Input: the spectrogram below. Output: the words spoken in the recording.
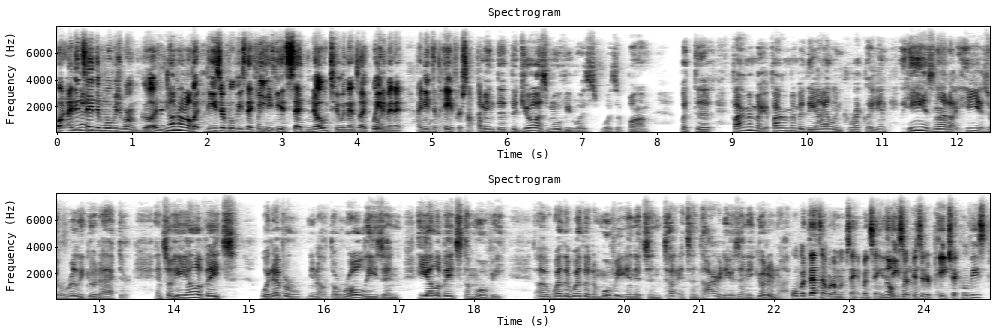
Well, I didn't say the movies weren't good. No, no, no. But these are movies that he, he, had said no to, and then it's like, wait a minute, I need to pay for something. I mean, the the Jaws movie was was a bomb, but the, if I remember if I remember The Island correctly, and he is not a he is a really good actor, and so he elevates whatever you know the role he's in. He elevates the movie, uh, whether whether the movie in its enti- its entirety is any good or not. Well, but that's not what I'm saying. I'm saying No, these are but- considered paycheck movies.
